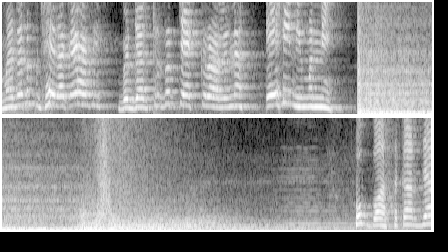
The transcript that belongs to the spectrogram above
ਮੈਂ ਤੈਨੂੰ ਬਥੇਰਾ ਕਿਹਾ ਸੀ ਵੀ ਡਾਕਟਰ ਤੋਂ ਚੈੱਕ ਕਰਾ ਲੈਣਾ ਇਹੀ ਨਹੀਂ ਮੰਨੀ। ਉਹ ਬੱਸ ਕਰ ਜਾ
